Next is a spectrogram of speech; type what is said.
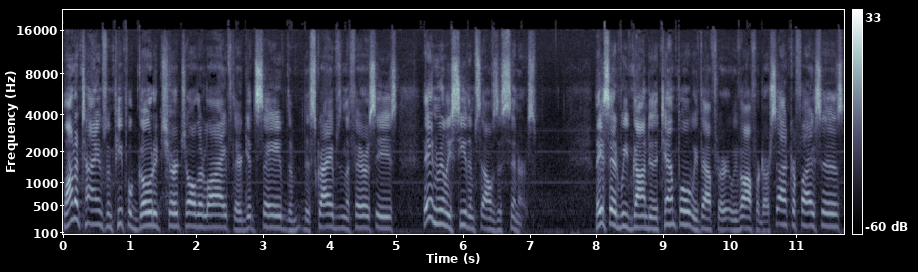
a lot of times when people go to church all their life, they get saved. The, the scribes and the Pharisees, they didn't really see themselves as sinners. They said we've gone to the temple, we've after, we've offered our sacrifices.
